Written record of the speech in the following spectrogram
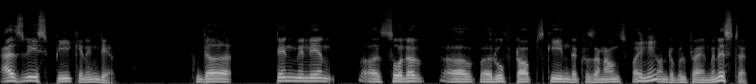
as we speak in India. The 10 million solar uh, rooftop scheme that was announced by the Mhm. Honorable Prime Minister,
